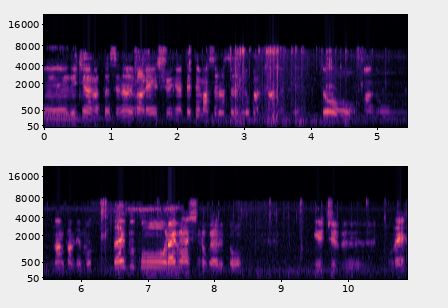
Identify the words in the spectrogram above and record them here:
えー、できなかったですね。なので、まあ練習にやってて、まあそれはそれでよかったんだけ、あの、なんかね、もだいぶこう、ライブ配信とかやると、YouTube もね、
